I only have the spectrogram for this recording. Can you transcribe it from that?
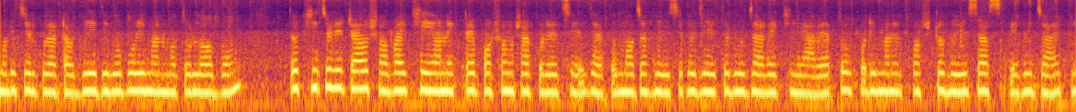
মরিচের গুঁড়াটাও দিয়ে দিব পরিমাণ মতো লবণ। তো খিচুড়িটাও সবাই খেয়ে অনেকটাই প্রশংসা করেছে যে এত মজা হয়েছিল যেহেতু রোজা রেখে, আর এত পরিমাণের কষ্ট হয়েছে আজকে রোজায় কি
